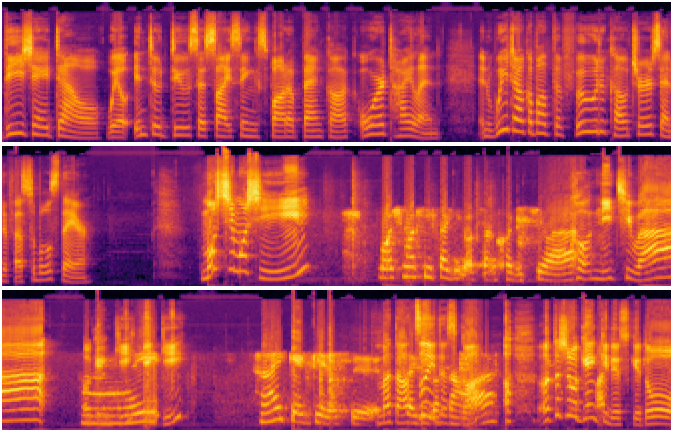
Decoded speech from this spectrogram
DJ Dao will introduce a sightseeing spot of Bangkok or Thailand. And we talk about the food, cultures, and the festivals there. もしもし？もしもし、さぎごさん、こんにちは。こんにちは。お元気？はい元気？はい、元気です。また暑いですか？は？あ、私は元気ですけど、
